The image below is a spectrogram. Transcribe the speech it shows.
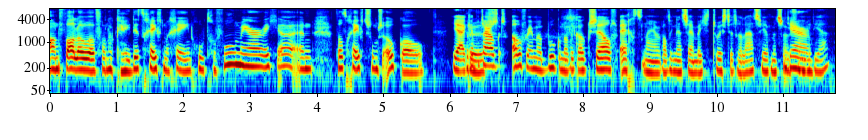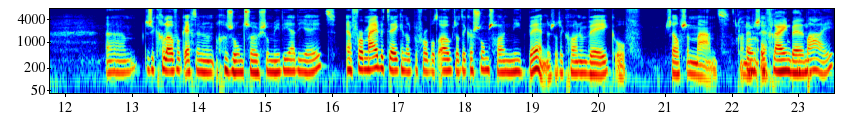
unfollowen van oké, dit geeft me geen goed gevoel meer, weet je. En dat geeft soms ook al. Ja, ik heb het daar ook over in mijn boek, omdat ik ook zelf echt, nou ja, wat ik net zei, een beetje twisted relatie heb met social media. Ehm, dus ik geloof ook echt in een gezond social media dieet. En voor mij betekent dat bijvoorbeeld ook dat ik er soms gewoon niet ben. Dus dat ik gewoon een week of zelfs een maand Gewoon even zeg, offline ben. Bye.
